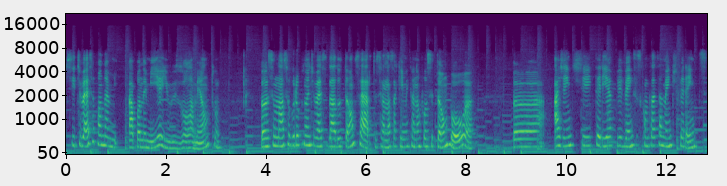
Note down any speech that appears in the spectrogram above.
se tivesse a, pandemia, a pandemia e o isolamento, uh, se o nosso grupo não tivesse dado tão certo, se a nossa química não fosse tão boa, uh, a gente teria vivências completamente diferentes.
